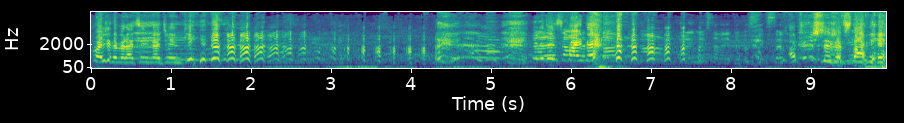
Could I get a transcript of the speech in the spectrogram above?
Byłaś rewelacyjna, dzięki. to jest fajne. Ale nie wstawiaj tego seksem. Oczywiście, że wstawię.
